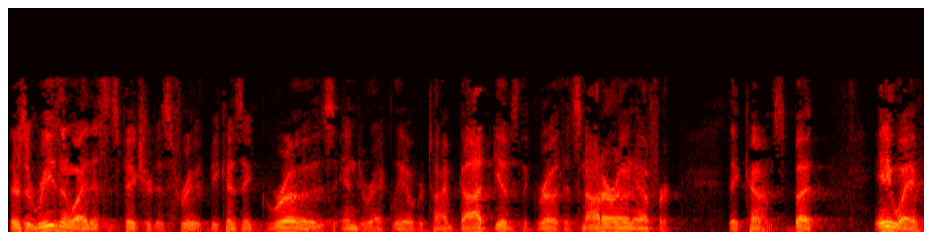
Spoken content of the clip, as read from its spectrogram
There's a reason why this is pictured as fruit, because it grows indirectly over time. God gives the growth. It's not our own effort that comes. But anyway,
